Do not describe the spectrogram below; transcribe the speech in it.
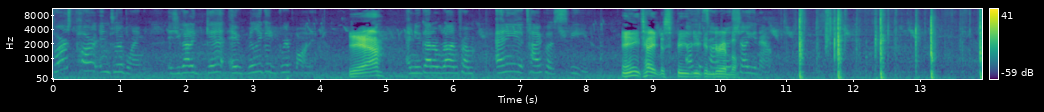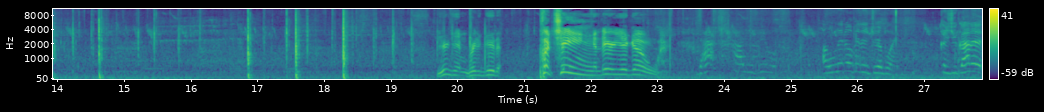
first part in dribbling is you got to get a really good grip on it, Yeah. and you got to run from any type of speed. Any type of speed Okay, you can so dribble. I'm show you now. You're getting pretty good at punching, and there you go. That's how you do a little bit of dribbling. Because you gotta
